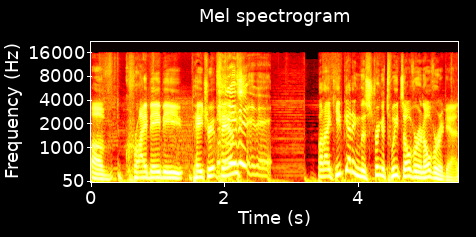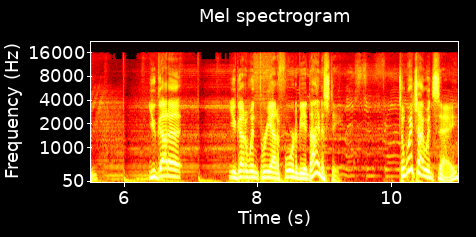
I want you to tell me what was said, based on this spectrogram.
of crybaby Patriot fans. but I keep getting the string of tweets over and over again. You gotta you gotta win three out of four to be a dynasty. To which I would say,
